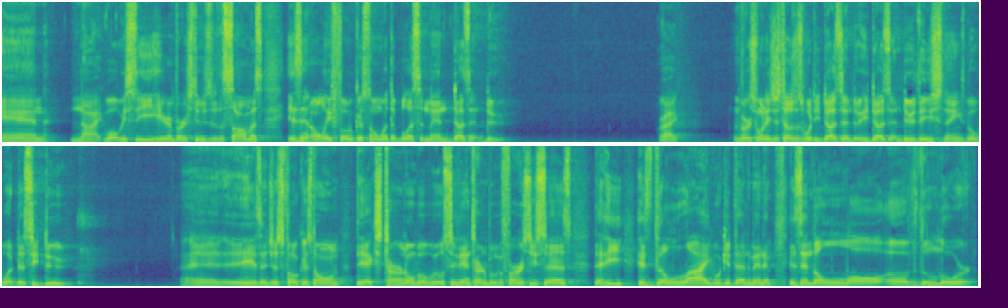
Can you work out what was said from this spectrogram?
and night. What we see here in verse 2 is that the psalmist isn't only focused on what the blessed man doesn't do, right? In verse 1, he just tells us what he doesn't do. He doesn't do these things, but what does he do? He isn't just focused on the external, but we'll see the internal. But first, he says that he his delight, we'll get that in a minute, is in the law of the Lord.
